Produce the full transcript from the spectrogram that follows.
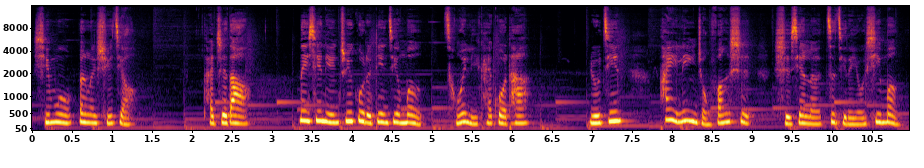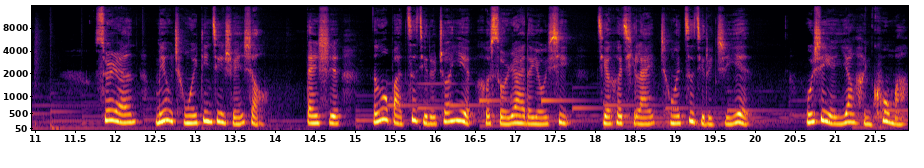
西木愣了许久。他知道，那些年追过的电竞梦从未离开过他。如今，他以另一种方式实现了自己的游戏梦。虽然没有成为电竞选手，但是能够把自己的专业和所热爱的游戏。结合起来成为自己的职业，不是也一样很酷吗？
